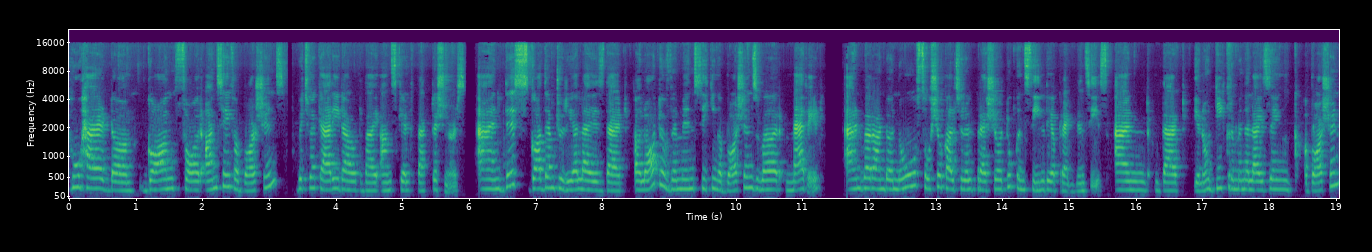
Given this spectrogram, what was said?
who had um, gone for unsafe abortions which were carried out by unskilled practitioners. And this got them to realize that a lot of women seeking abortions were married and were under no socio-cultural pressure to conceal their pregnancies. And that you know decriminalizing abortion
